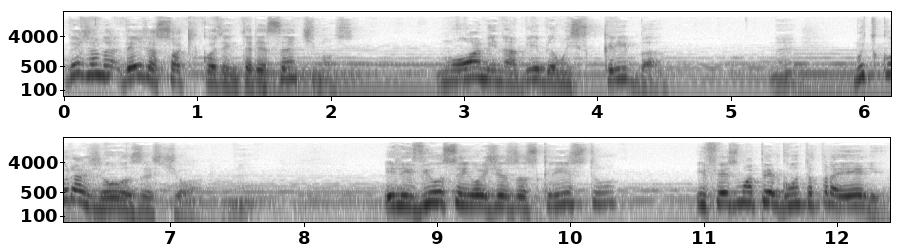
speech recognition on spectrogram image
Veja, veja só que coisa interessante, irmãos. Um homem na Bíblia, um escriba, né? muito corajoso este homem. Né? Ele viu o Senhor Jesus Cristo e fez uma pergunta para ele.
